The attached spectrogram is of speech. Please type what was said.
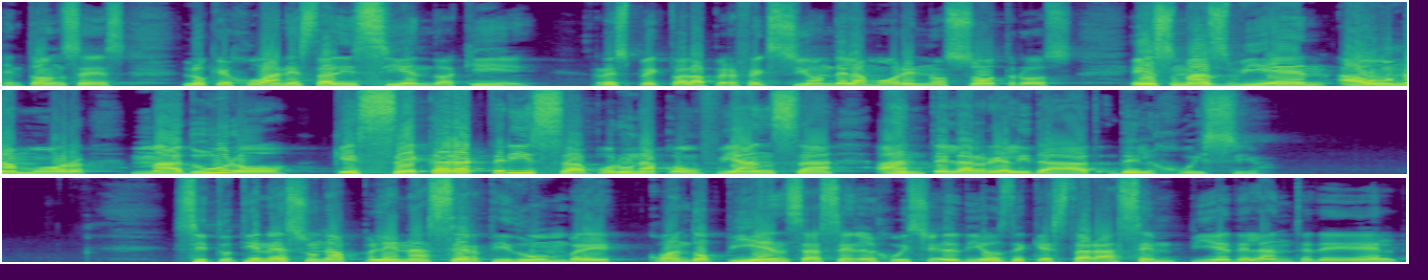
Entonces, lo que Juan está diciendo aquí respecto a la perfección del amor en nosotros es más bien a un amor maduro que se caracteriza por una confianza ante la realidad del juicio. Si tú tienes una plena certidumbre cuando piensas en el juicio de Dios de que estarás en pie delante de Él,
